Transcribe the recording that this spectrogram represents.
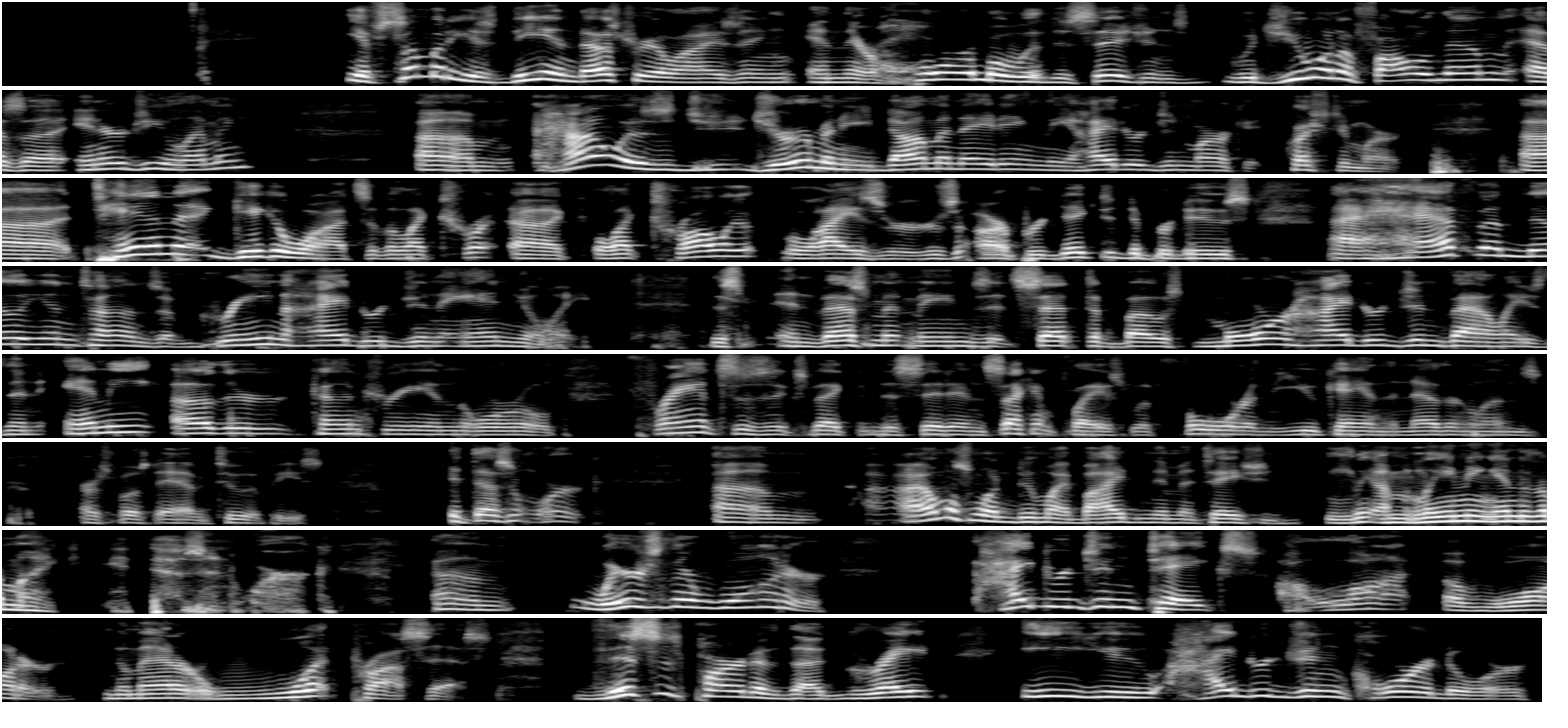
If somebody is deindustrializing and they're horrible with decisions, would you want to follow them as an energy lemming? Um, how is G- Germany dominating the hydrogen market? Question mark. Uh, 10 gigawatts of electro- uh, electrolyzers are predicted to produce a half a million tons of green hydrogen annually. This investment means it's set to boast more hydrogen valleys than any other country in the world. France is expected to sit in second place with four, and the UK and the Netherlands are supposed to have two apiece. It doesn't work. Um, I almost want to do my Biden imitation. I'm leaning into the mic. It doesn't work. Um, where's their water? Hydrogen takes a lot of water, no matter what process. This is part of the great EU hydrogen corridor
